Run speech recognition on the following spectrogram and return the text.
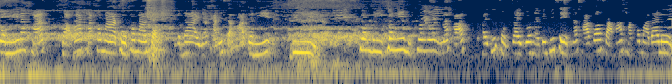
ตัวนี้นะคะ สามารถทักเข้ามาโทรเข้ามาสอบกันได้นะคะนิสสันมาร์ตัวนี้ดีเครื่องดีเครื่องนิ่มเครื่องแน่นนะคะ ใครที่สนใจตัวไหนเป็นพิเศษนะคะ ก็สามารถทักเข้ามาได้เลย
